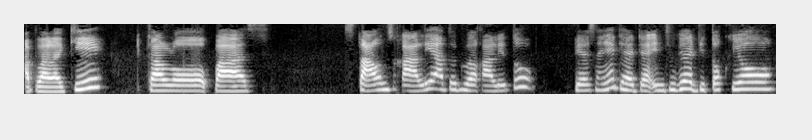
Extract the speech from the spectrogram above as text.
Apalagi kalau pas setahun sekali atau dua kali tuh biasanya diadain juga di Tokyo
